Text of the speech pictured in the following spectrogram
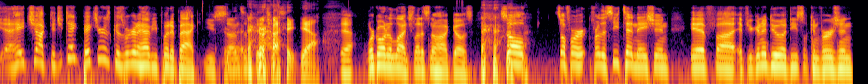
Yeah hey chuck did you take pictures because we're gonna have you put it back you sons of bitches Right. Yeah. Yeah, we're going to lunch. Let us know how it goes. So, so for for the C10 Nation, if uh, if you're going to do a diesel conversion,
